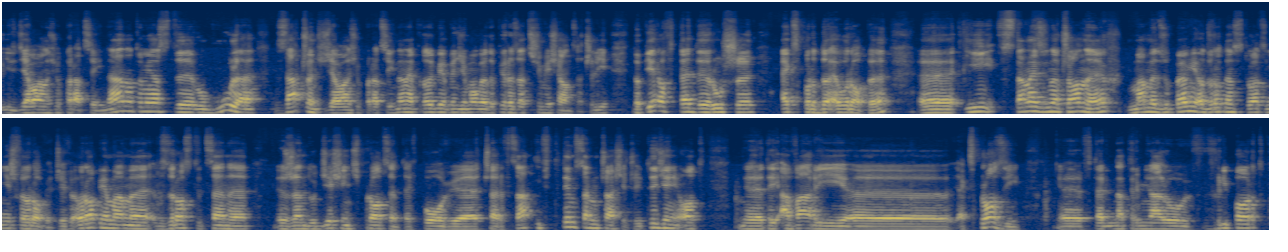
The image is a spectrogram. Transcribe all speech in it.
i działalność operacyjna, natomiast w ogóle zacząć działalność operacyjna najprawdopodobniej będzie mogła dopiero za trzy miesiące, czyli dopiero wtedy ruszy eksport do Europy i w Stanach Zjednoczonych mamy zupełnie odwrotną sytuację niż w Europie, czyli w Europie mamy wzrosty ceny rzędu 10% w połowie czerwca i w tym samym czasie, czyli tydzień od e, tej awarii, e, eksplozji e, na terminalu Freeport,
